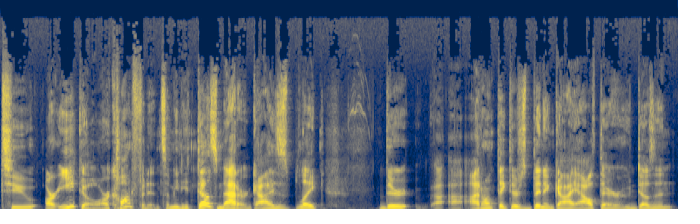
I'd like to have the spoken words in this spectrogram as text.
to our ego, our confidence. I mean, it does matter. Guys, like, there, I don't think there's been a guy out there who doesn't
